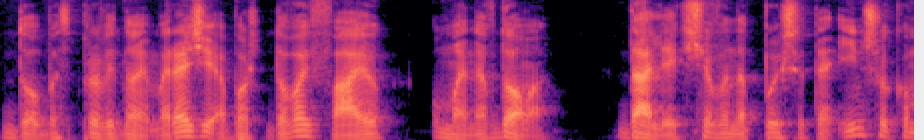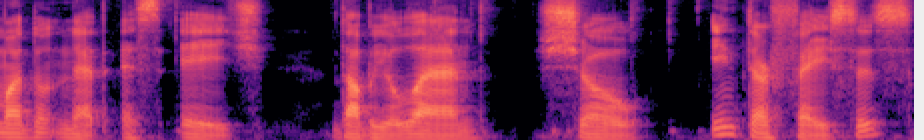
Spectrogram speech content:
до безпровідної мережі або ж до Wi-Fi у мене вдома. Далі, якщо ви напишете іншу команду netsh wlan show interfaces,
